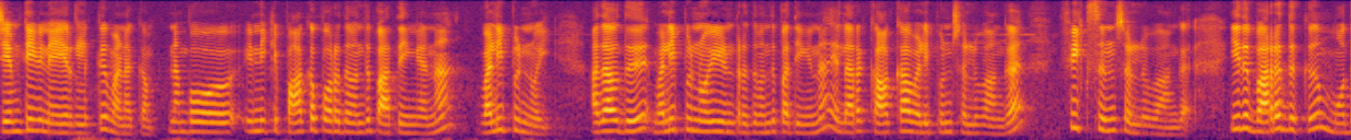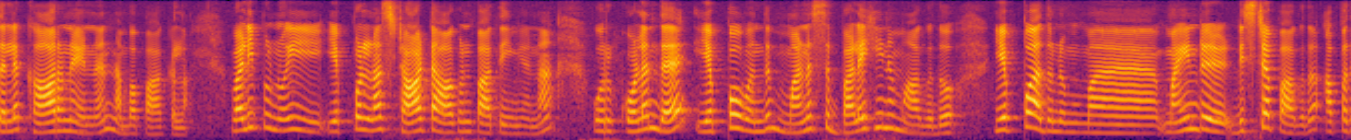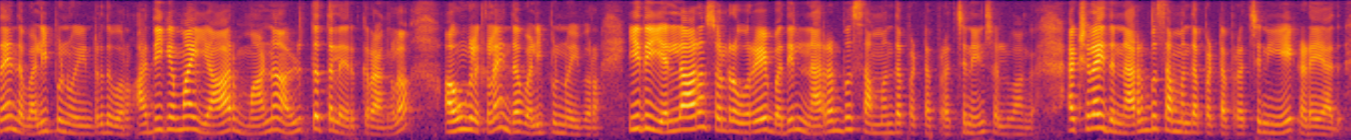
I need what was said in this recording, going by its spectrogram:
Gem TV நேயர்களுக்கு வணக்கம். நம்ம இன்னைக்கு பார்க்க போகிறது வந்து பார்த்திங்கன்னா வலிப்பு நோய். அதாவது வலிப்பு நோயின்றது வந்து பார்த்திங்கன்னா எல்லாரும் காக்கா வலிப்புன்னு சொல்லுவாங்க ஃபிக்ஸுன்னு சொல்லுவாங்க. இது வர்றதுக்கு முதல்ல காரணம் என்னன்னு நம்ம பார்க்கலாம். வலிப்பு நோய் எப்பெல்லாம் ஸ்டார்ட் ஆகும்னு பார்த்தீங்கன்னா ஒரு குழந்தை எப்போ வந்து மனசு பலகீனம் ஆகுதோ எப்போ அதோட ம மைண்டு டிஸ்டர்ப் ஆகுதோ அப்போ தான் இந்த வலிப்பு நோயின்றது வரும். அதிகமாக யார் மன அழுத்தத்தில் இருக்கிறாங்களோ அவங்களுக்கெல்லாம் இந்த வலிப்பு நோய் வரும். இது எல்லாரும் சொல்கிற ஒரே பதில் நரம்பு சம்மந்தப்பட்ட பிரச்சனைன்னு சொல்லுவாங்க. ஆக்சுவலாக இது நரம்பு சம்மந்தப்பட்ட பிரச்சனையே கிடையாது.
